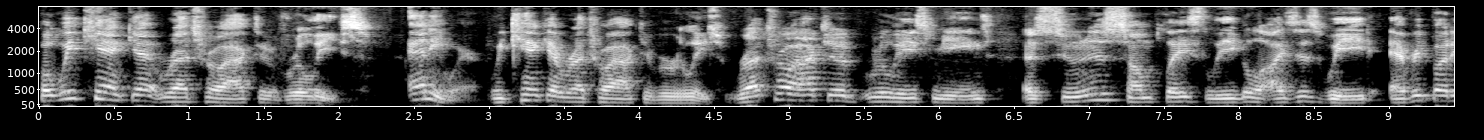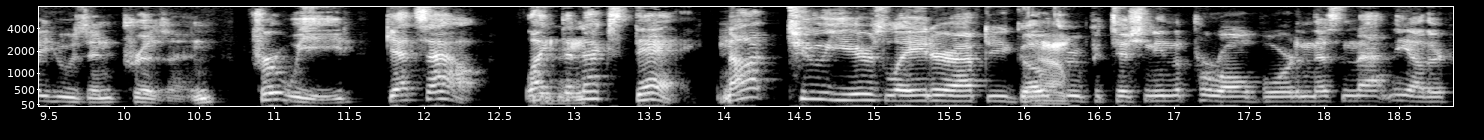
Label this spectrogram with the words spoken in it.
But we can't get retroactive release anywhere. We can't get retroactive release. Retroactive release means as soon as someplace legalizes weed, everybody who's in prison for weed gets out like mm-hmm. the next day. Not two years later after you go yeah. through petitioning the parole board and this and that and the other.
